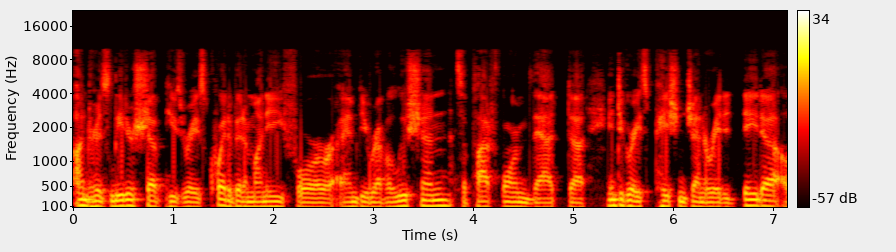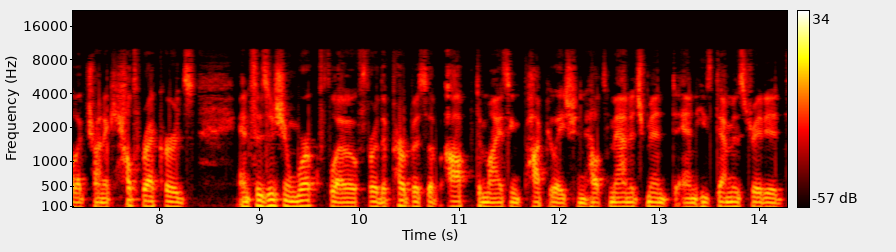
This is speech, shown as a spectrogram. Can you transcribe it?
Under his leadership, he's raised quite a bit of money for MD Revolution. It's a platform that uh, integrates patient generated data, electronic health records, and physician workflow for the purpose of optimizing population health management. And he's demonstrated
